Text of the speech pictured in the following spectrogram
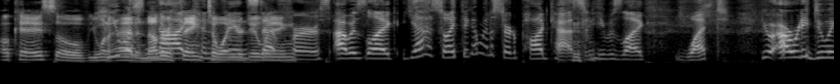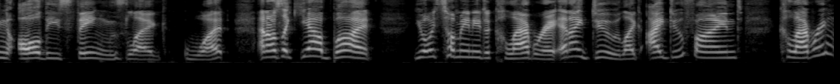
okay, so you want to add another thing to what you're doing? first, I was like, "Yeah, so I think I'm going to start a podcast," and he was like, "What? You're already doing all these things? Like what?" And I was like, "Yeah, but you always tell me I need to collaborate, and I do. Like I do find collaborating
